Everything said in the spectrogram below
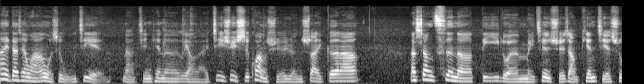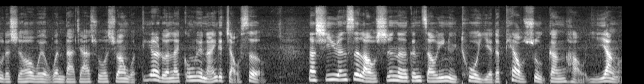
嗨，大家晚安，我是吴界。那今天呢，要来继续实况学员帅哥啦。那上次呢，第一轮美剑学长篇结束的时候，我有问大家说，希望我第二轮来攻略哪一个角色？那西园寺老师呢，跟早乙女拓野的票数刚好一样哦。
